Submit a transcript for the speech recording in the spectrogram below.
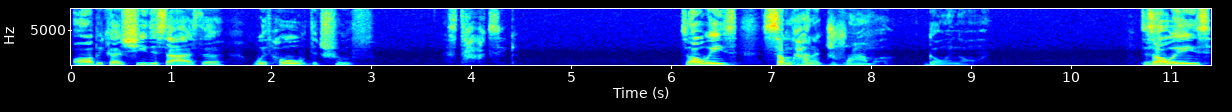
all because she decides to withhold the truth. It's toxic. There's always some kind of drama going on. There's always,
